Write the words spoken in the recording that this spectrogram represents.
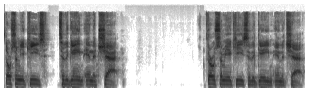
Throw some of your keys to the game in the chat. Throw some of your keys to the game in the chat.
